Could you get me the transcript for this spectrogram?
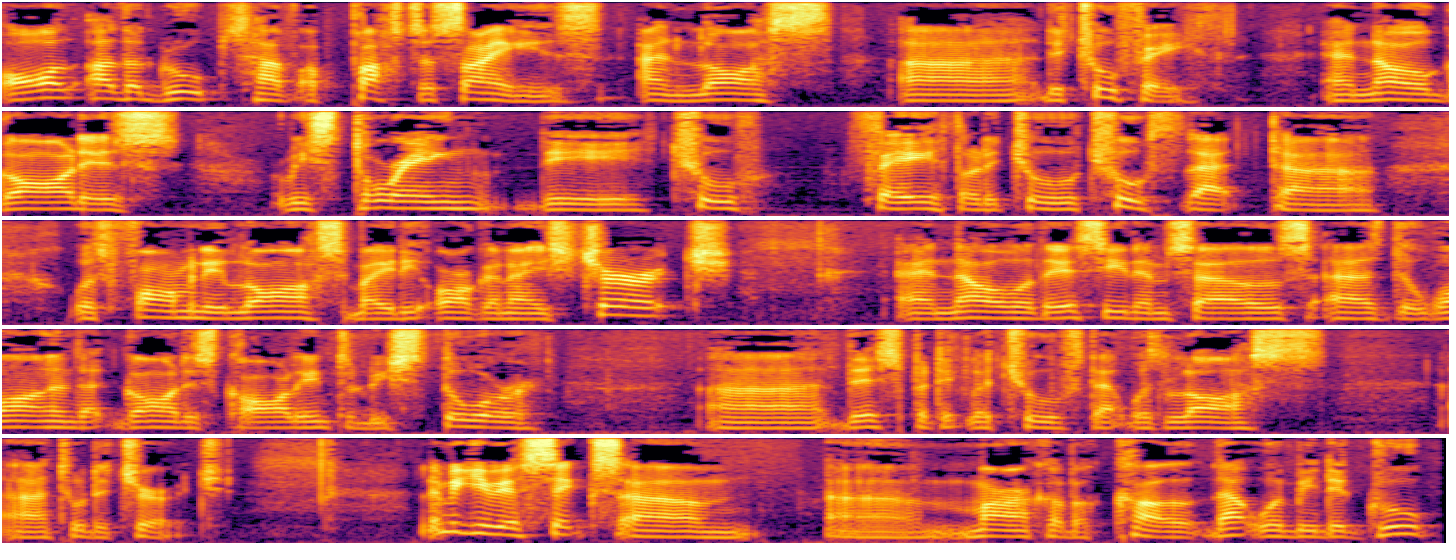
All other groups have apostatized and lost uh, the true faith. And now God is restoring the true faith or the true truth that uh, was formerly lost by the organized church and now they see themselves as the one that God is calling to restore uh, this particular truth that was lost uh, to the church. Let me give you a sixth um, uh, mark of a cult. That would be the group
